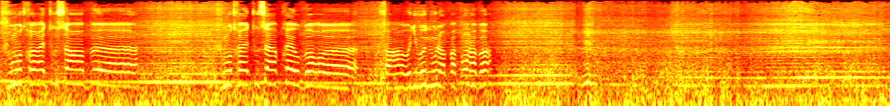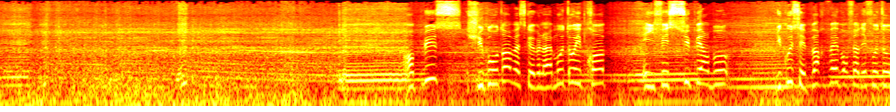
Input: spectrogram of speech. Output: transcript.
Je vous tout ça un peu. euh, Je vous montrerai tout ça après au bord. euh, Enfin, au niveau de Moulin Papon là-bas. En plus, je suis content parce que la moto est propre et il fait super beau. Du coup, c'est parfait pour faire des photos.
